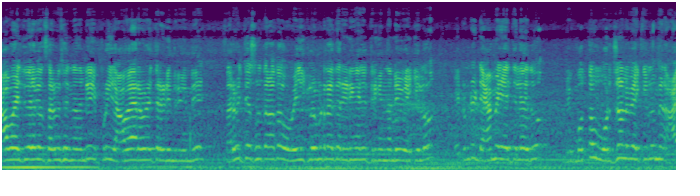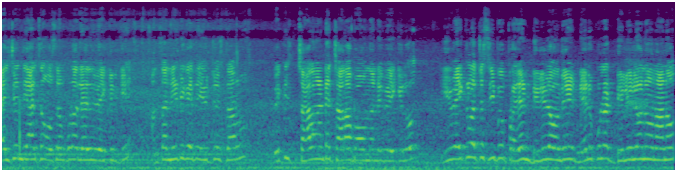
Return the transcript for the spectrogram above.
యాభై ఐదు వేల సర్వీస్ అయిందండి. ఇప్పుడు యాభై ఆరు వేలు అయితే రీడింగ్ తిరిగింది. సర్వీస్ చేసిన తర్వాత వెయ్యి కిలోమీటర్ అయితే రీడింగ్ అయితే తిరిగిందండి వెహికల్. ఎటువంటి డ్యామేజ్ అయితే లేదు. మీకు మొత్తం ఒరిజినల్ వెహికల్ మీరు ఆయిల్ చేంజ్ చేయాల్సిన అవసరం కూడా లేదు వెహికల్కి. అంత నీట్గా అయితే యూజ్ చేస్తారు. వెహికల్ చాలా అంటే చాలా బాగుందండి వెహికల్. ఈ వెహికల్ వచ్చేసి ఇప్పుడు ప్రజెంట్ ఢిల్లీలో ఉంది. నేను కూడా ఢిల్లీలోనే ఉన్నాను.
